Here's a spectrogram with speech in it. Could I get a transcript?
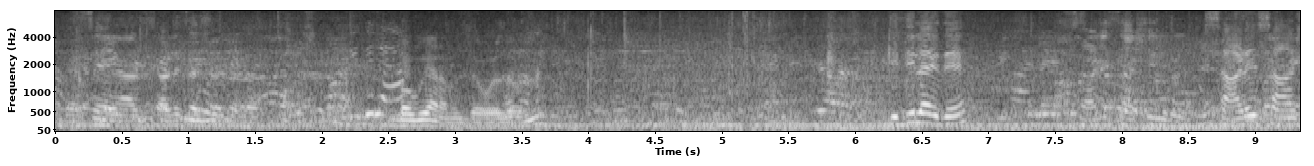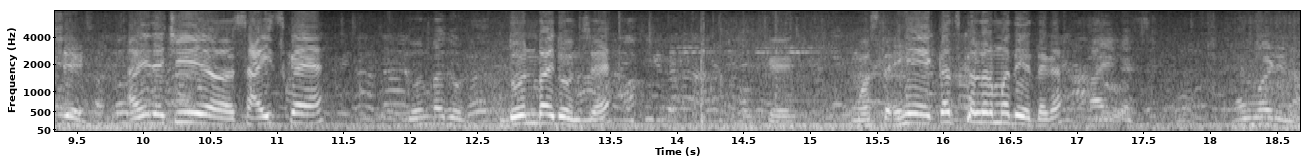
आहे रुपयाला. बघूया ना मग जवळ जवळ ना कितीला आहे ते? साडेसहाशे रुपये. साडेसहाशे. आणि त्याची साईज काय आहे? दोन बाय दोन. दोन बाय दोनचं आहे. ओके मस्त हे एकाच कलरमध्ये येतं का? हा एकच. मुंबई ना.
